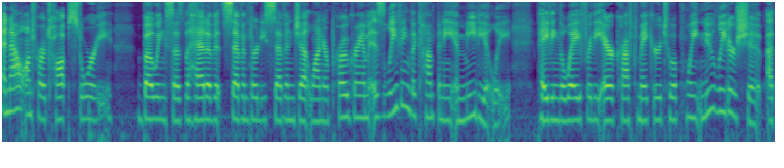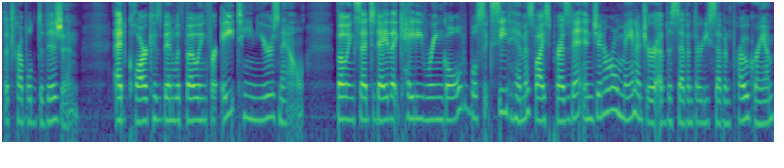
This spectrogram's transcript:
And now onto our top story. Boeing says the head of its 737 jetliner program is leaving the company immediately, paving the way for the aircraft maker to appoint new leadership at the troubled division. Ed Clark has been with Boeing for 18 years now. Boeing said today that Katie Ringgold will succeed him as vice president and general manager of the 737 program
